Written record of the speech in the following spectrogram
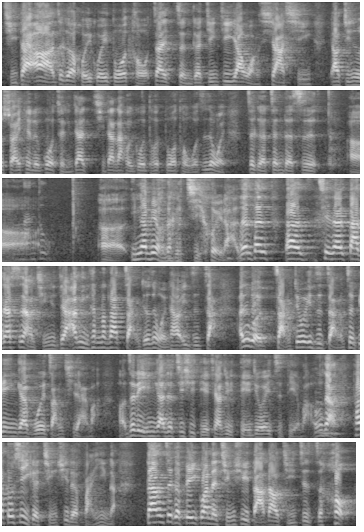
期待啊，这个回归多头，在整个经济要往下行，要进入衰退的过程，你再期待它回归多多头，我是认为这个真的是啊。呃难度呃，应该没有那个机会啦。但但但现在大家市场情绪这样啊，你看到它涨就认为它要一直涨啊。如果涨就会一直涨，这边应该不会涨起来嘛。好，这里应该就继续跌下去，跌就会一直跌嘛。我讲它都是一个情绪的反应的。当这个悲观的情绪达到极致之后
